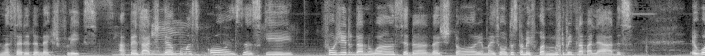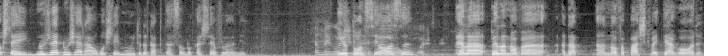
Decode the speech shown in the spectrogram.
na série da Netflix, sim, apesar de ter algumas coisas que fugiram da nuance da, da, história, mas outras também ficaram muito bem trabalhadas. Eu gostei, no, no geral, gostei muito da adaptação do. Também gostei, e eu tô ansiosa pela, pela nova, a, a nova parte que vai ter agora,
